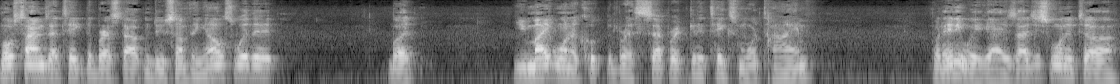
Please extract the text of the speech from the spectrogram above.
Most times I take the breast out and do something else with it but you might want to cook the breast separate because it takes more time. But anyway, guys, I just wanted to,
